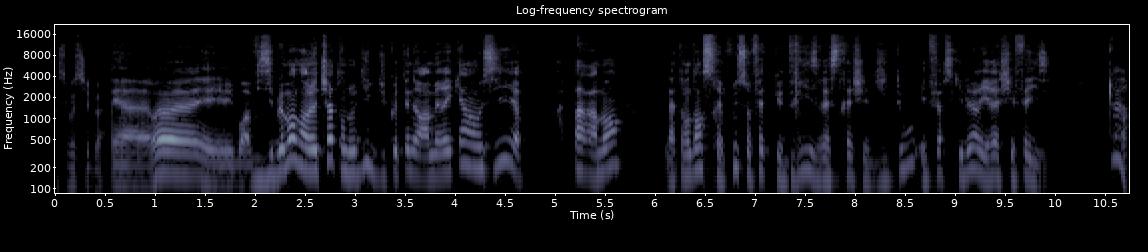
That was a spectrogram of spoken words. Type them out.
C'est possible. ouais. Et, ouais, ouais, et bon, visiblement, dans le chat, on nous dit que du côté nord-américain aussi, apparemment, la tendance serait plus au fait que Dreeze resterait chez G2 et First Killer irait chez FaZe. Ah.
